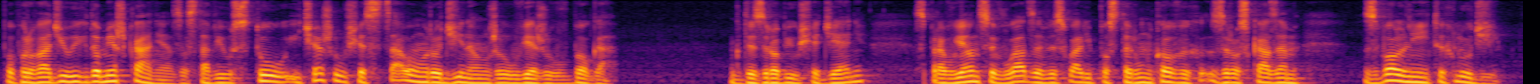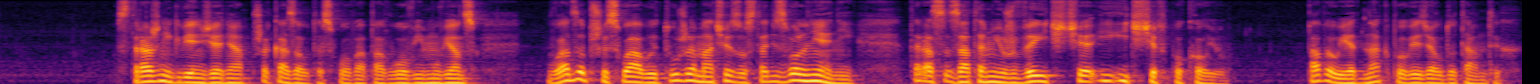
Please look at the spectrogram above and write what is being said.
Poprowadził ich do mieszkania, zastawił stół i cieszył się z całą rodziną, że uwierzył w Boga. Gdy zrobił się dzień, sprawujący władzę wysłali posterunkowych z rozkazem: Zwolnij tych ludzi. Strażnik więzienia przekazał te słowa Pawłowi, mówiąc: Władze przysłały tu, że macie zostać zwolnieni. Teraz zatem już wyjdźcie i idźcie w pokoju. Paweł jednak powiedział do tamtych:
